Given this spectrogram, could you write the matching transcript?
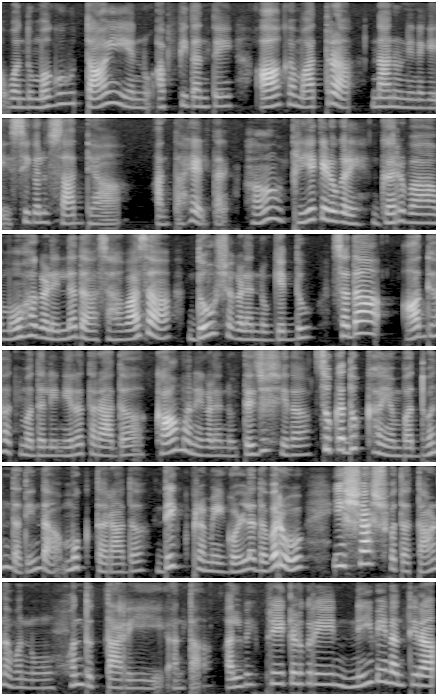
ಒಂದು ಮಗು ತಾಯಿಯನ್ನು ಅಪ್ಪಿದಂತೆ ಆಗ ಮಾತ್ರ ನಾನು ನಿನಗೆ ಸಿಗಲು ಸಾಧ್ಯ ಅಂತ ಹೇಳ್ತಾನೆ. ಹಾ, ಪ್ರಿಯ ಕೆಡುಗರೆ, ಗರ್ವ, ಮೋಹಗಳಿಲ್ಲದ ಸಹವಾಸ, ದೋಷಗಳನ್ನು ಗೆದ್ದು, ಸದಾ ಆಧ್ಯಾತ್ಮದಲ್ಲಿ ನಿರತರಾದ, ಕಾಮನೆಗಳನ್ನು ತ್ಯಜಿಸಿದ ಸುಖ ದುಃಖ ಎಂಬ ದ್ವಂದ್ವದಿಂದ ಮುಕ್ತರಾದ, ದಿಗ್ಭ್ರಮೆಗೊಳ್ಳದವರು ಈ ಶಾಶ್ವತ ತಾಣವನ್ನು ಹೊಂದುತ್ತಾರೆ ಅಂತ. ಅಲ್ವೇ ಪ್ರಿಯ ಕೆಳುಗರೆ ನೀವೇನಂತೀರಾ?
